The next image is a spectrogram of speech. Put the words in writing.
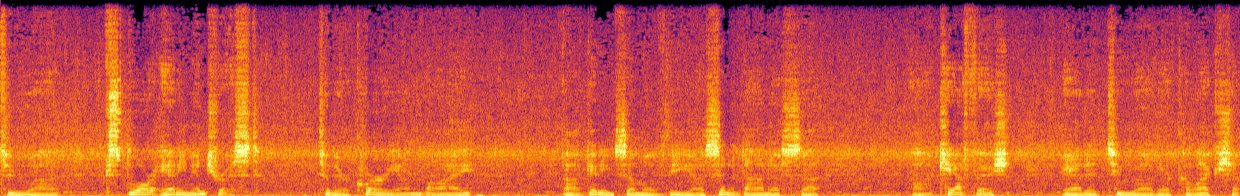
to uh, explore adding interest to their aquarium by uh, getting some of the uh, Synodontis uh, uh, catfish added to uh, their collection.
